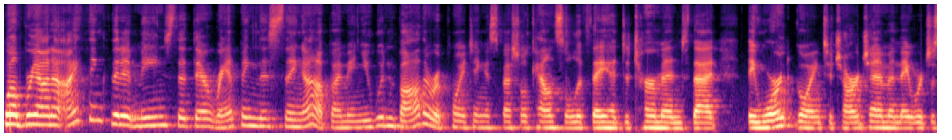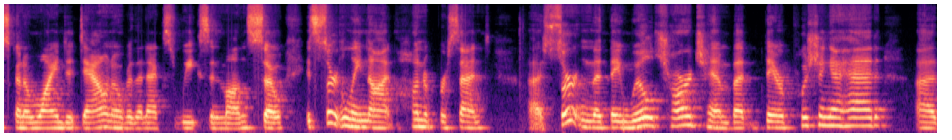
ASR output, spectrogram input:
Well, Brianna, I think that it means that they're ramping this thing up. I mean, you wouldn't bother appointing a special counsel if they had determined that they weren't going to charge him and they were just going to wind it down over the next weeks and months. So it's certainly not 100% uh, certain that they will charge him, but they're pushing ahead. Uh,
